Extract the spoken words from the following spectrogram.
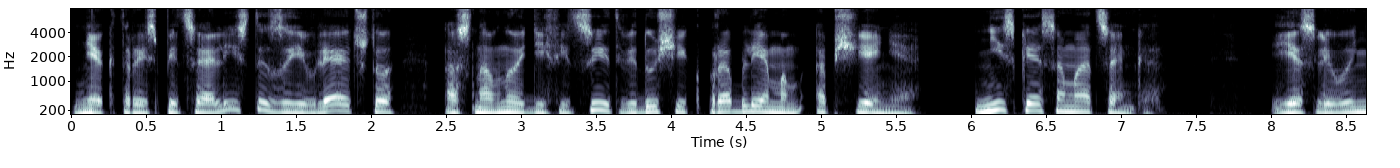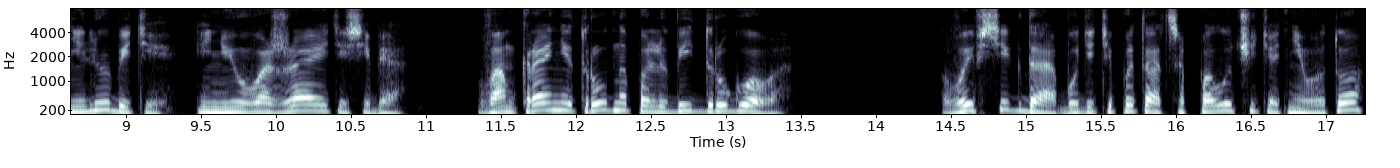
Некоторые специалисты заявляют, что основной дефицит, ведущий к проблемам общения – низкая самооценка. Если вы не любите и не уважаете себя, вам крайне трудно полюбить другого. Вы всегда будете пытаться получить от него то,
